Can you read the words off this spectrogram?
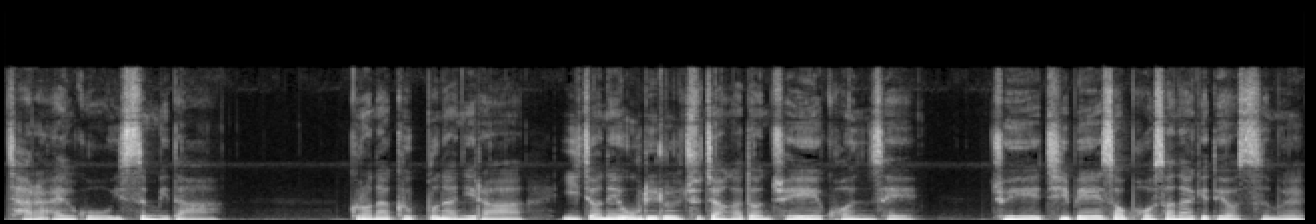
잘 알고 있습니다. 그러나 그뿐 아니라 이전에 우리를 주장하던 죄의 권세, 죄의 지배에서 벗어나게 되었음을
